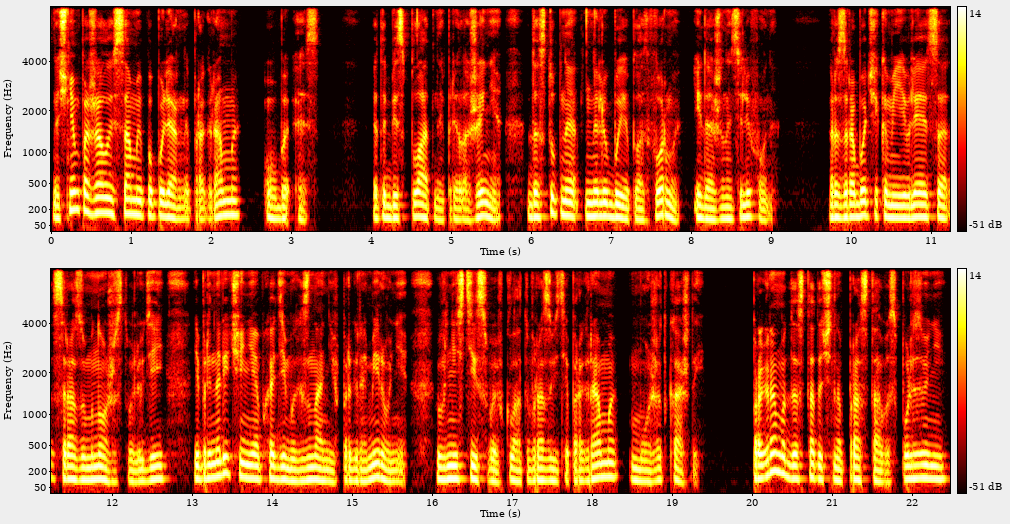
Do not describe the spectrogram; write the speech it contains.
Начнем, пожалуй, с самой популярной программы OBS. Это бесплатное приложение, доступное на любые платформы и даже на телефоны. Разработчиками является сразу множество людей, и при наличии необходимых знаний в программировании внести свой вклад в развитие программы может каждый. Программа достаточно проста в использовании,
